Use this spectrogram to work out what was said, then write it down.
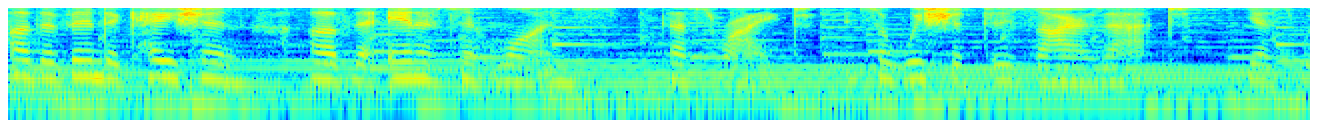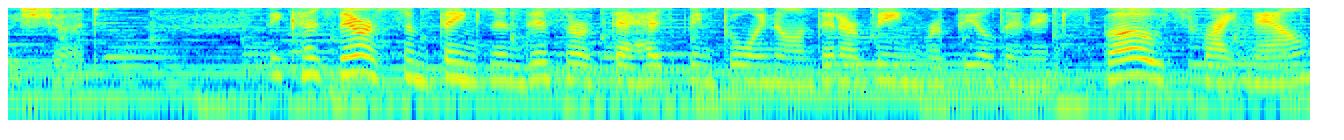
uh, the vindication of the innocent ones. That's right. And so we should desire that. Yes, we should because there are some things in this earth that has been going on that are being revealed and exposed right now.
